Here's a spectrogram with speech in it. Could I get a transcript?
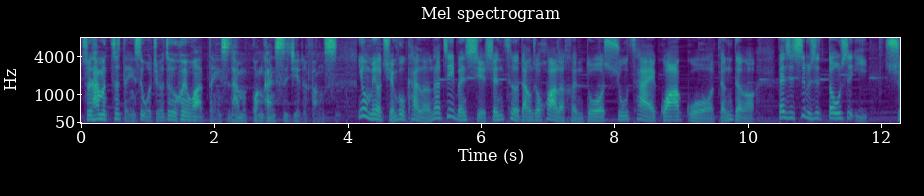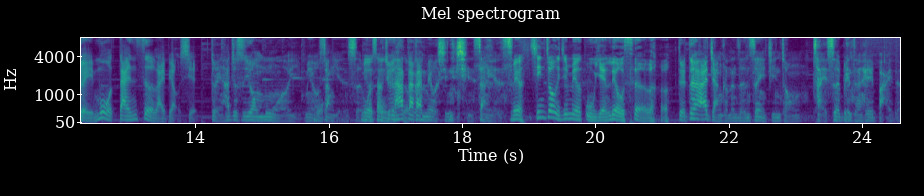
所以他们这等于是，我觉得这个绘画等于是他们观看世界的方式。因为我没有全部看了，那这本写生册当中画了很多蔬菜、瓜果等等哦，但是是不是都是以？水墨单色来表现，对他就是用墨而已，没有上颜色，没有上。我觉得他大概没有心情上颜色，没有心中已经没有五颜六色了。对，对他来讲，可能人生已经从彩色变成黑白的，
